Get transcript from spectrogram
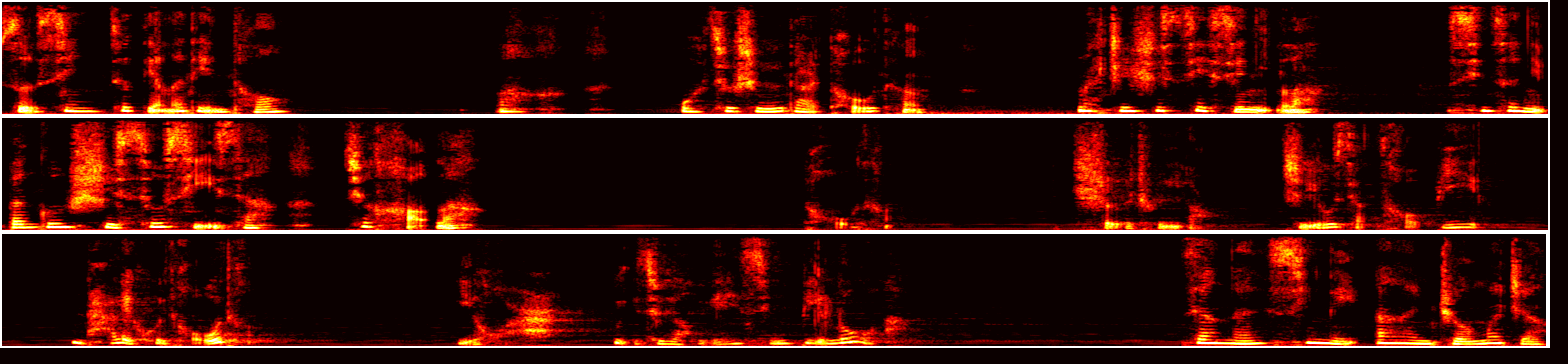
索性就点了点头：“啊，我就是有点头疼，那真是谢谢你了。先在你办公室休息一下就好了。”头疼。吃了春药，只有想操逼，哪里会头疼？一会儿你就要原形毕露了。江南心里暗暗琢磨着，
